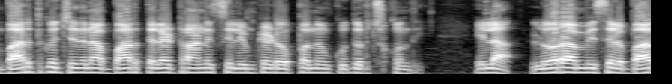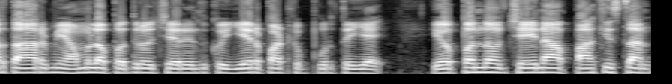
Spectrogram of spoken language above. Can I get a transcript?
భారత్కు చెందిన భారత్ ఎలక్ట్రానిక్స్ లిమిటెడ్ ఒప్పందం కుదుర్చుకుంది. ఇలా లోరా మిసైల్ భారత ఆర్మీ అమల పదిలో చేరేందుకు ఏర్పాట్లు పూర్తయ్యాయి. ఈ ఒప్పందం చైనా పాకిస్తాన్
